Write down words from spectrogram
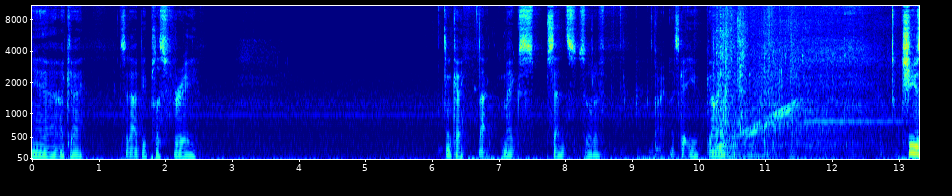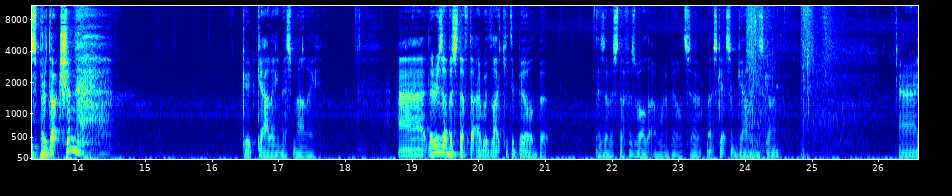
Yeah, okay. So that would be plus three. Okay, that makes sense, sort of. Alright, let's get you going. Choose production. Good galley, Miss Malley. Uh, there is other stuff that I would like you to build, but there's other stuff as well that I want to build, so let's get some galleries going. Uh,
